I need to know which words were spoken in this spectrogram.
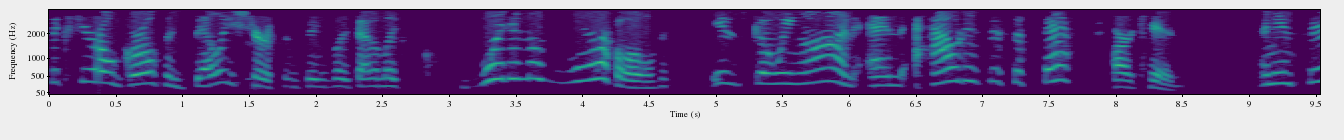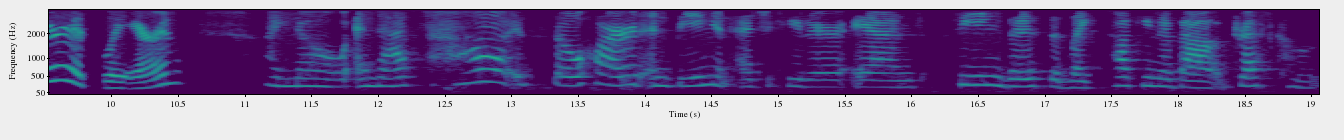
six-year-old girls in belly shirts and things like that. I'm like, what in the world is going on? And how does this affect our kids? I mean, seriously, Erin. I know, and that's oh, it's so hard. And being an educator and seeing this and like talking about dress code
